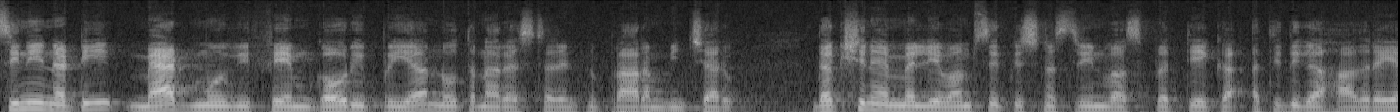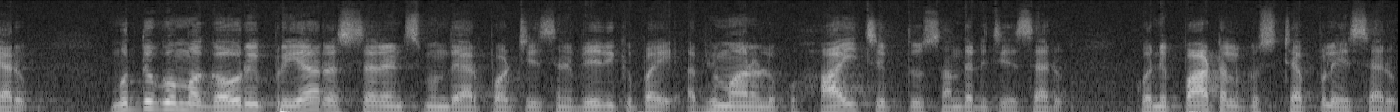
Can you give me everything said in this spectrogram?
సినీ నటి మ్యాడ్ మూవీ ఫేమ్ గౌరీప్రియ నూతన రెస్టారెంట్ను ప్రారంభించారు. దక్షిణ ఎమ్మెల్యే వంశీకృష్ణ శ్రీనివాస్ ప్రత్యేక అతిథిగా హాజరయ్యారు. ముద్దుగుమ్మ గౌరీప్రియ రెస్టారెంట్స్ ముందు ఏర్పాటు చేసిన వేదికపై అభిమానులకు హాయ్ చెప్తూ సందడి చేశారు. కొన్ని పాటలకు స్టెప్పులు వేశారు.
